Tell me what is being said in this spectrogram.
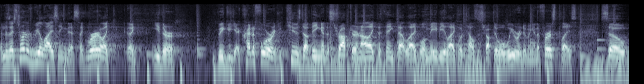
And as I started realizing this, like we're like, like either we could get credit for or accused of being a disruptor. And I like to think that like, well, maybe like hotels disrupted what we were doing in the first place. So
